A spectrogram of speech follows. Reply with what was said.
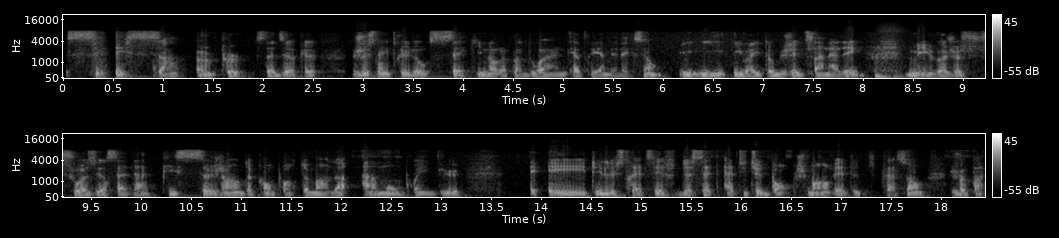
c'était ça un peu. C'est-à-dire que Justin Trudeau sait qu'il n'aurait pas le droit à une quatrième élection. Il, il- va être obligé de s'en aller, mais il va juste choisir sa date. Puis ce genre de comportement-là, à mon point de vue, est illustratif de cette attitude. Bon, je m'en vais de toute façon, je ne vais pas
